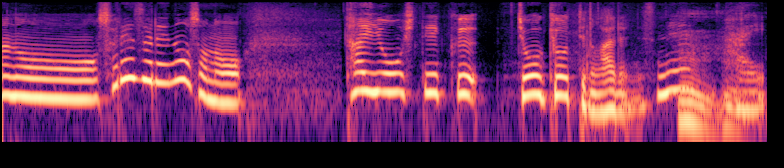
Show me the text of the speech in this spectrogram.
あのーそれぞれのその対応していく状況っていうのがあるんですね。はい。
